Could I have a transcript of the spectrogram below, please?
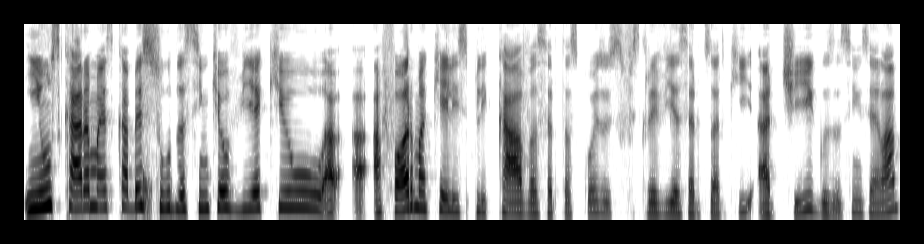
e uns caras mais cabeçudos, assim, que eu via que o, a, a forma que ele explicava certas coisas, escrevia certos artigos, assim, sei lá,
